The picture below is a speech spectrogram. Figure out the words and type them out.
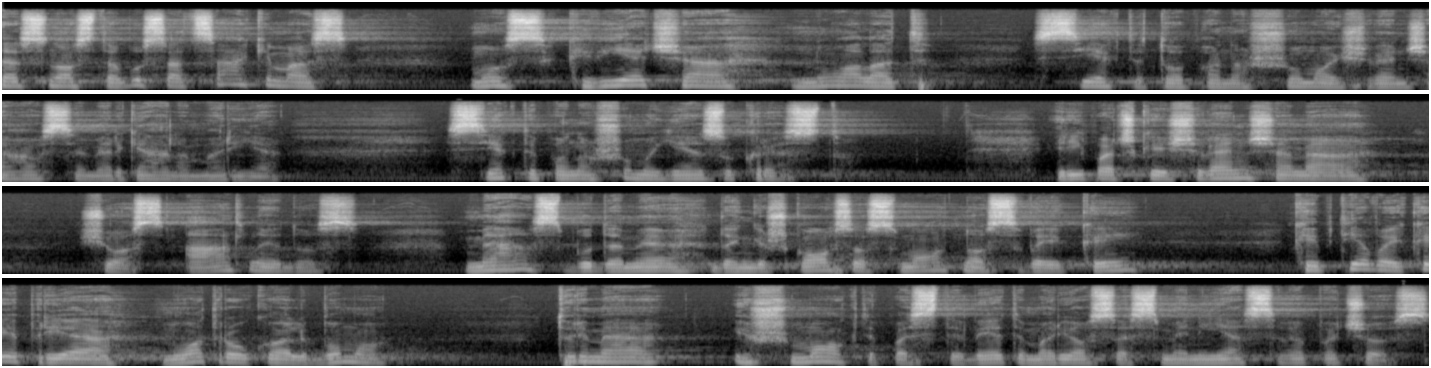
tas nuostabus atsakymas mus kviečia nuolat siekti to panašumo į švenčiausią mergelę Mariją, siekti panašumo Jėzų Kristų. Ir ypač kai švenčiame šios atlaidus, mes, būdami dangiškosios motinos vaikai, kaip tie vaikai prie nuotraukų albumo, turime išmokti pastebėti Marijos asmenyje save pačius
